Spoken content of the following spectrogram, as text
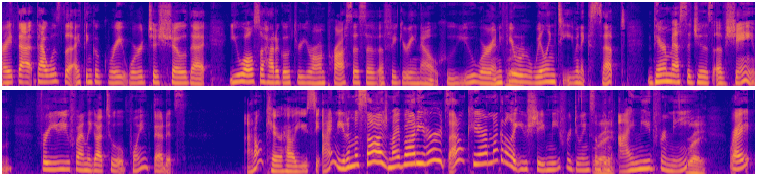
right that that was the i think a great word to show that you also had to go through your own process of, of figuring out who you were and if you were willing to even accept their messages of shame for you you finally got to a point that it's I don't care how you see. I need a massage. My body hurts. I don't care. I'm not going to let you shame me for doing something Right. I need for me. Right. Right?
